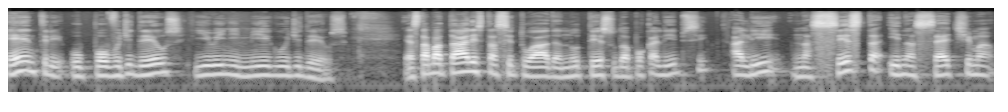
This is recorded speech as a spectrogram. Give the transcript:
entre o povo de Deus e o inimigo de Deus. Esta batalha está situada no texto do Apocalipse, ali na sexta e na sétima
